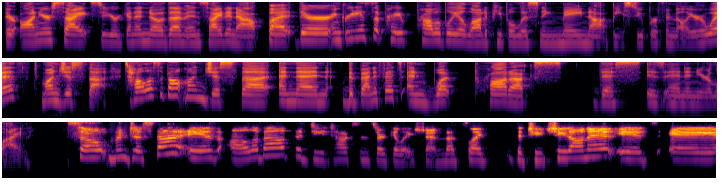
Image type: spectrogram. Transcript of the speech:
They're on your site, so you're to know them inside and out, but they're ingredients that probably a lot of people listening may not be super familiar with. Manjistha. Tell us about Manjistha and then the benefits and what products this is in in your line. So Manjistha is all about the detox and circulation. That's like the cheat sheet on it. It's a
